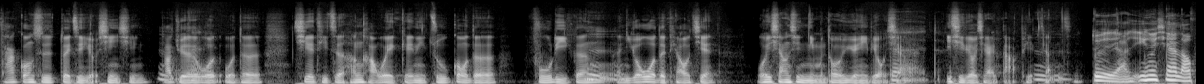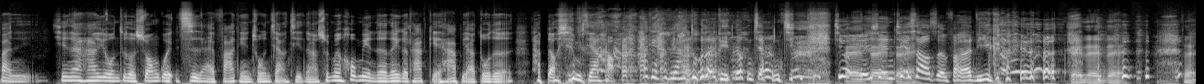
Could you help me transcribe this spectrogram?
他公司对自己有信心，他觉得我我的企业体制很好，我也给你足够的福利跟很优渥的条件。我会相信你们都会愿意留下来，一起留下来打拼这样子。对呀，因为现在老板现在他用这个双轨制来发年终奖金啊，说明后面的那个他给他比较多的，他表现比较好，他给他比较多的年终奖金，结果原先介绍者反而离开了。对对对对，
